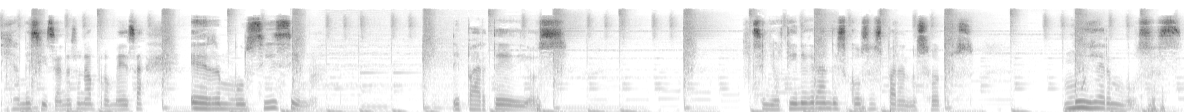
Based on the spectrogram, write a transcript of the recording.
Dígame si esa no es una promesa hermosísima de parte de Dios. El Señor tiene grandes cosas para nosotros, muy hermosas.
